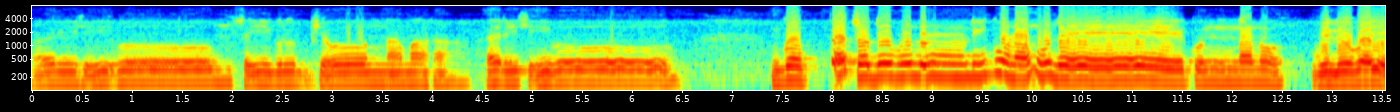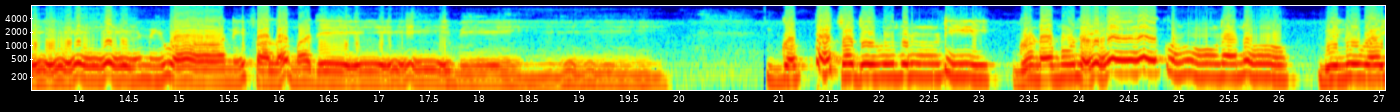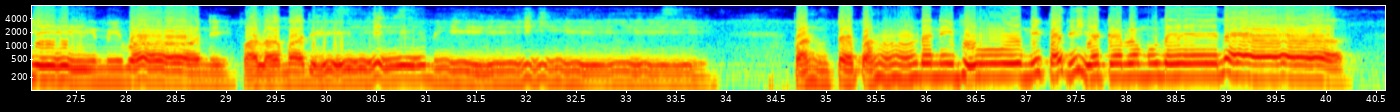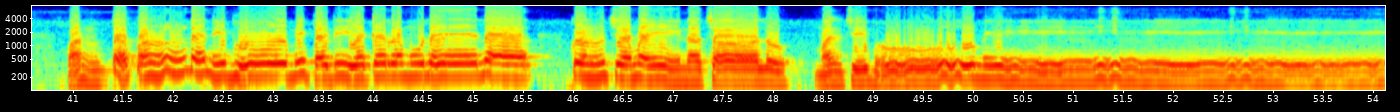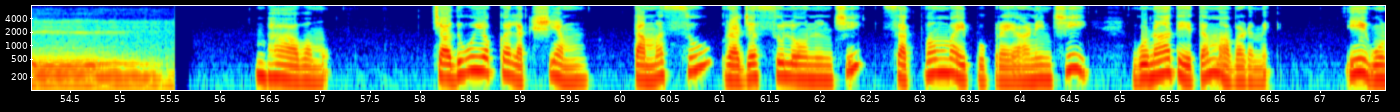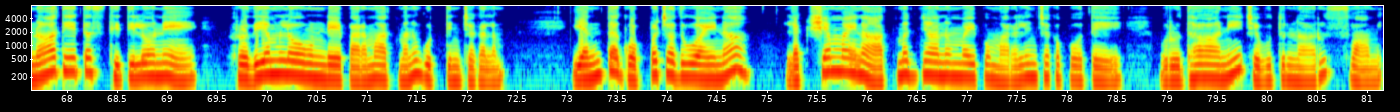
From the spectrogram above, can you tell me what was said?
హరి ఓం శ్రీ గురుభ్యో నమ హరి ఓ గొప్ప చదువులుండి గుణములేకున్నను విలువయేమి వాని ఫలమదేమి గొప్ప చదువులుండి గుణములేకున్నను విలువయేమి వాని ఫలమదేమి? పంట పండని భూమి పది ఎకరములేలా పంట పండని భూమి పది ఎకరములేలా కొంచెమైన చాలు మంచి భూమి. భావము. చదువు యొక్క లక్ష్యం తమస్సు రజస్సులో నుంచి సత్వం వైపు ప్రయాణించి గుణాతీతం అవ్వడమే ఈ గుణాతీత స్థితిలోనే హృదయంలో ఉండే పరమాత్మను గుర్తించగలం. ఎంత గొప్ప చదువు అయినా లక్ష్యమైన ఆత్మజ్ఞానం వైపు మరలించకపోతే వృధా అని చెబుతున్నారు స్వామి.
